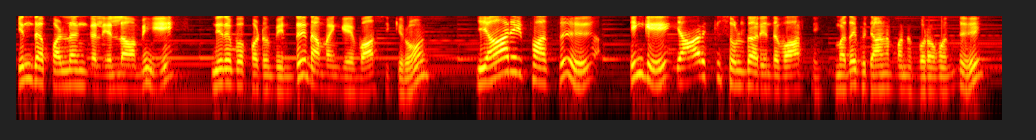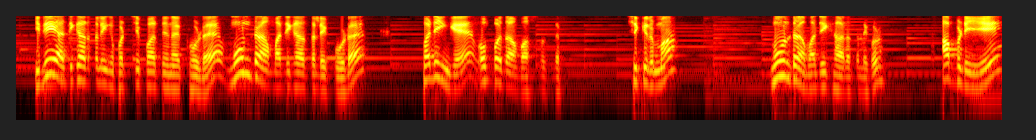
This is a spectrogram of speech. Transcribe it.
இந்த பள்ளங்கள் எல்லாமே நிரம்பப்படும் என்று நாம் இங்கே வாசிக்கிறோம். யாரை பார்த்து இங்கே யாருக்கு சொல்றாரு இந்த வார்த்தை? மத தியானம் பண்ண போறோம் வந்து இதே அதிகாரத்துல இங்க படிச்சு பார்த்தீங்கன்னா கூட மூன்றாம் அதிகாரத்துல கூட படிங்க ஒன்பதாம் வசனத்துல. சீக்கிரமா? மூன்றாம் அதிகாரத்துல கூட. அப்படியே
